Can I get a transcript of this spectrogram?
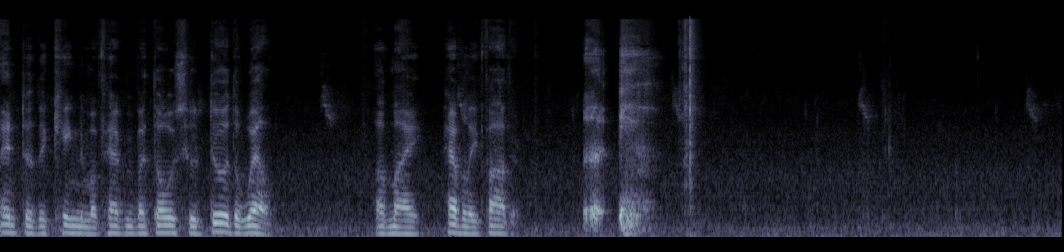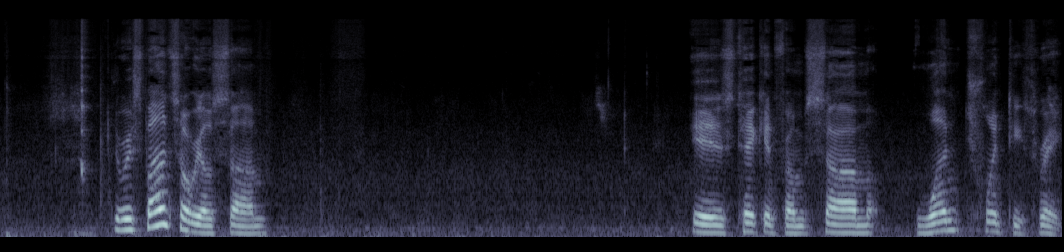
enter the kingdom of heaven, but those who do the will of my heavenly Father. The responsorial psalm is taken from Psalm 123.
